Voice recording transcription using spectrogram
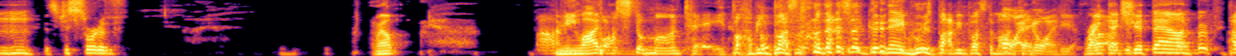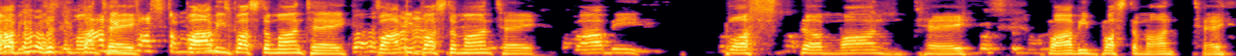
mhm. It's just sort of well, Bobby mean, log- Bustamante. Bobby Bustamante. that is a good name. Who is Bobby Bustamante? Oh, I have no idea. Write Uh, that just- shit down. Bu- bu- Bobby Bobby Bustamante. Bustamante. Bobby Bustamante. Bobby Bustamante. Bobby Bustamante. Bobby Bustamante.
